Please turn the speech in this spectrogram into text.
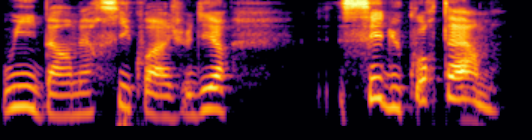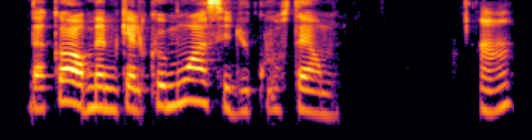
Oui, ben merci, quoi. Je veux dire, c'est du court terme, d'accord? Même quelques mois, c'est du court terme. Hein?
